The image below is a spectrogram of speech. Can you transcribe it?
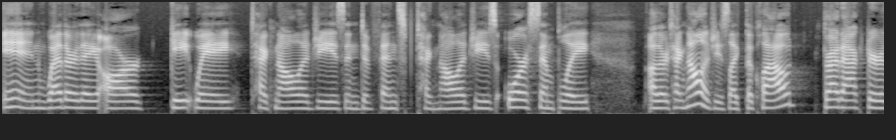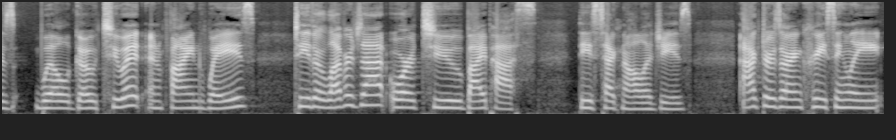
in, whether they are gateway technologies and defense technologies or simply other technologies like the cloud, threat actors will go to it and find ways to either leverage that or to bypass these technologies. Actors are increasingly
